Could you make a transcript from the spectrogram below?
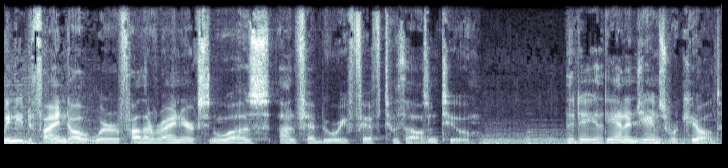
We need to find out where Father Ryan Erickson was on February 5th, 2002, the day that Dan and James were killed.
